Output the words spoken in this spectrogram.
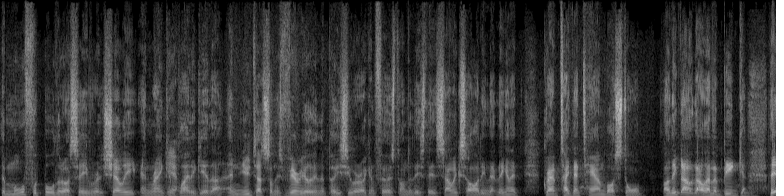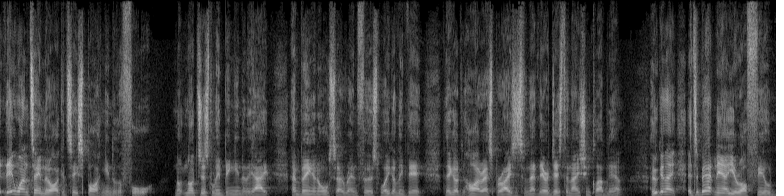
the more football that I see Shelley and Rankine yeah. play together, and you touched on this very early in the piece, you were, I can first onto this, they're so exciting that they're going to grab, take that town by storm. I think they'll, they'll have a big. Mm. They're, they're one team that I could see spiking into the four. Not, not just limping into the eight and being an also ran first week. I think they're, they've got higher aspirations from that. They're a destination club now. Who can they? It's about now your off field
